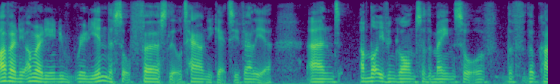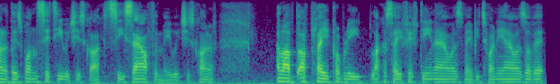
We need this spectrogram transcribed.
I've only I'm only only really in the sort of first little town you get to, Velia, and I've not even gone to the main sort of the the kind of there's one city which is I can see south of me, which is kind of, and I've I've played probably like I say 15 hours, maybe 20 hours of it,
